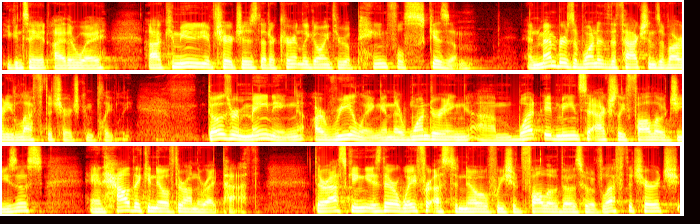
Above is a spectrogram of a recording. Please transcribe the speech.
you can say it either way, a community of churches that are currently going through a painful schism, and members of one of the factions have already left the church completely. Those remaining are reeling and they're wondering um, what it means to actually follow Jesus and how they can know if they're on the right path. They're asking, is there a way for us to know if we should follow those who have left the church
